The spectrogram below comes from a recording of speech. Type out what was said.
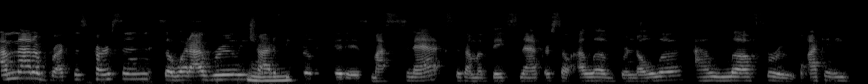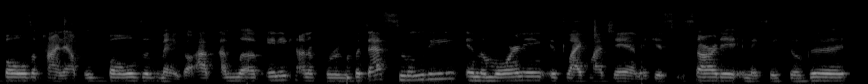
I'm not a breakfast person, so what I really try mm-hmm. to be really it is my snacks because I'm a big snacker. So I love granola. I love fruit. I can eat bowls of pineapples, bowls of mango. I, I love any kind of fruit. But that smoothie in the morning is like my jam. It gets me started. It makes me feel good.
